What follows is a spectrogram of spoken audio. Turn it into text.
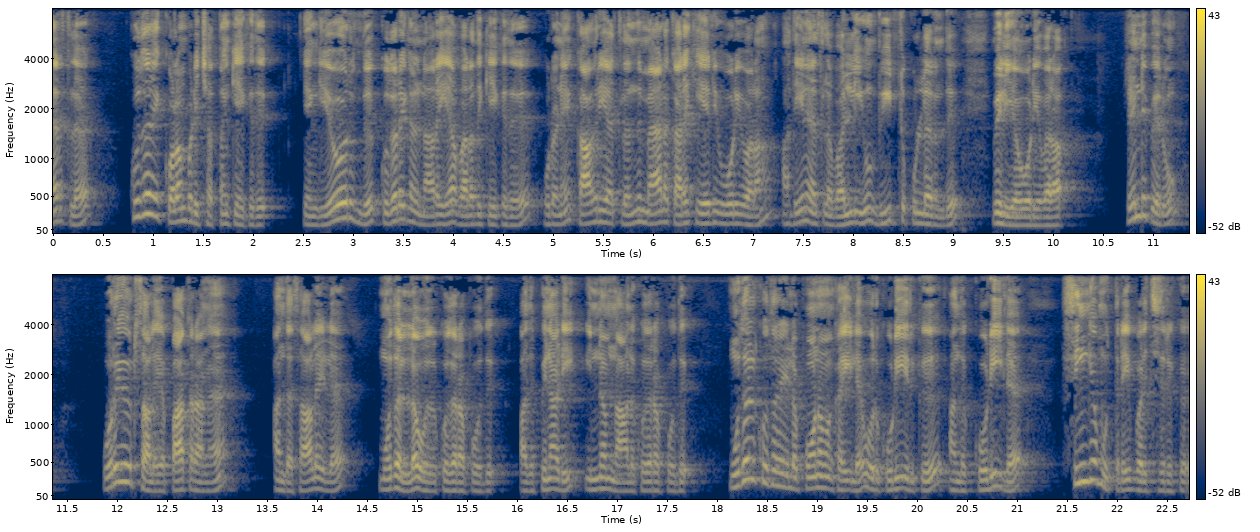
நேரத்தில் குதிரை குளம்படி சத்தம் கேட்குது எங்கேயோ இருந்து குதிரைகள் நிறையா வரது கேட்குது உடனே காவிரி ஆற்றுலேருந்து மேலே கரைக்கு ஏறி ஓடி வரான். அதே நேரத்தில் வள்ளியும் வீட்டுக்குள்ளே இருந்து வெளியே ஓடி வரா. ரெண்டு பேரும் உறையூர் சாலையை பார்க்குறாங்க அந்த சாலையில் முதல்ல ஒரு குதிரை போகுது. அது பின்னாடி இன்னும் நாலு குதிரை போகுது. முதல் குதிரையில் போனவன் கையில் ஒரு கொடி இருக்குது அந்த கொடியில் சிங்கமுத்திரை படிச்சிருக்கு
